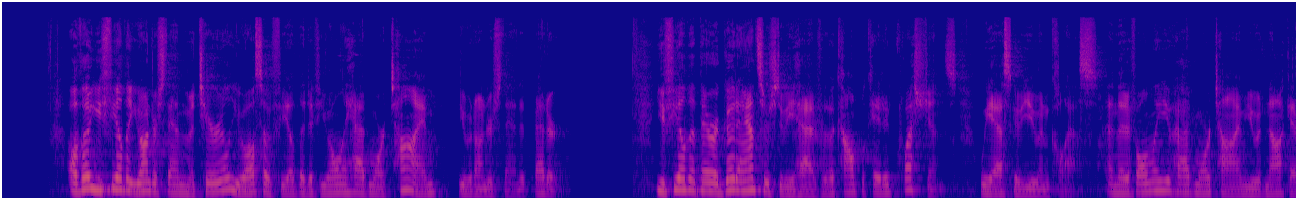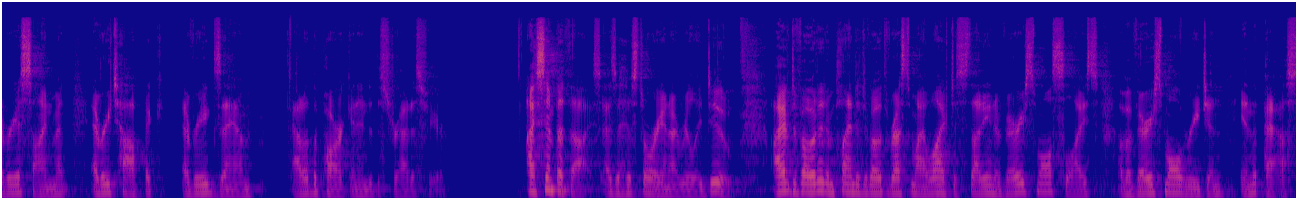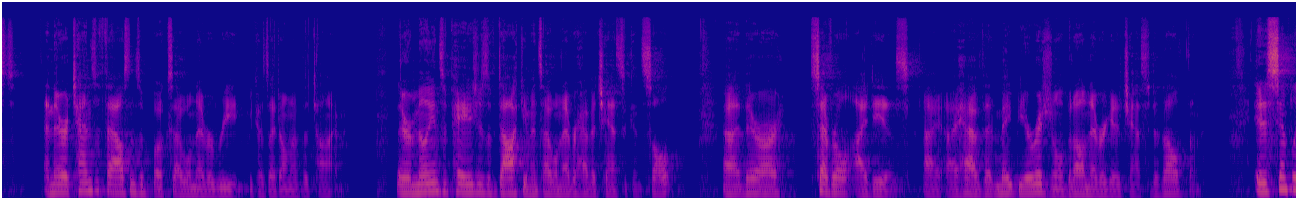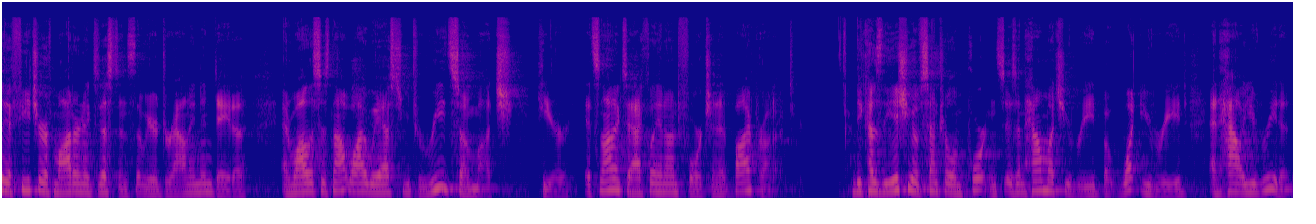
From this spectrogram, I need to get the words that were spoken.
Although you feel that you understand the material, you also feel that if you only had more time, you would understand it better. You feel that there are good answers to be had for the complicated questions we ask of you in class, and that if only you had more time, you would knock every assignment, every topic, every exam out of the park and into the stratosphere. I sympathize. As a historian, I really do. I have devoted and plan to devote the rest of my life to studying a very small slice of a very small region in the past, and there are tens of thousands of books I will never read because I don't have the time. There are millions of pages of documents I will never have a chance to consult. Uh, there are several ideas I, I have that may be original, but I'll never get a chance to develop them. It is simply a feature of modern existence that we are drowning in data, and while this is not why we ask you to read so much here, it's not exactly an unfortunate byproduct. Because the issue of central importance isn't how much you read, but what you read and how you read it.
